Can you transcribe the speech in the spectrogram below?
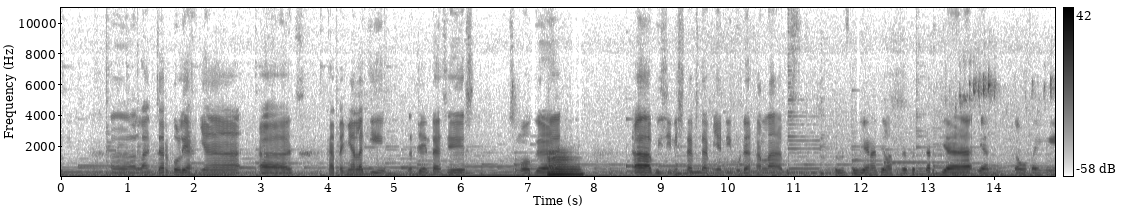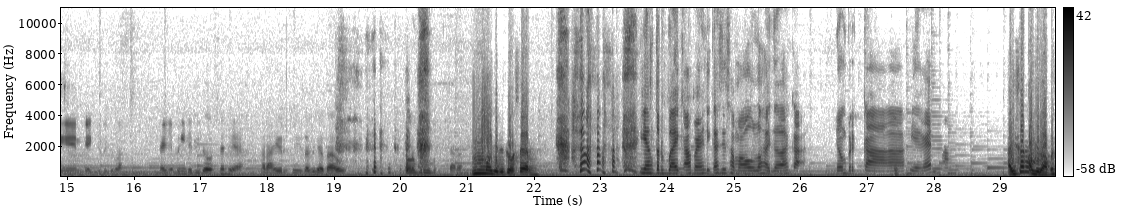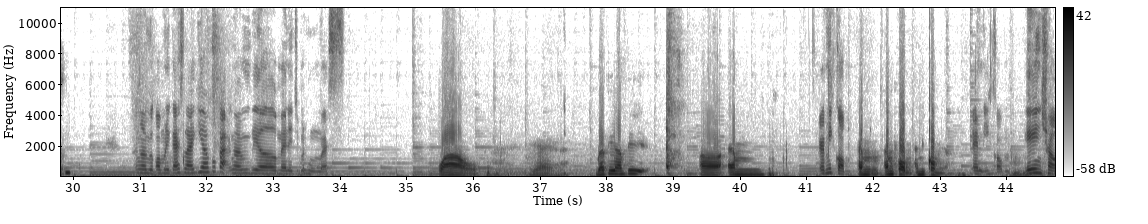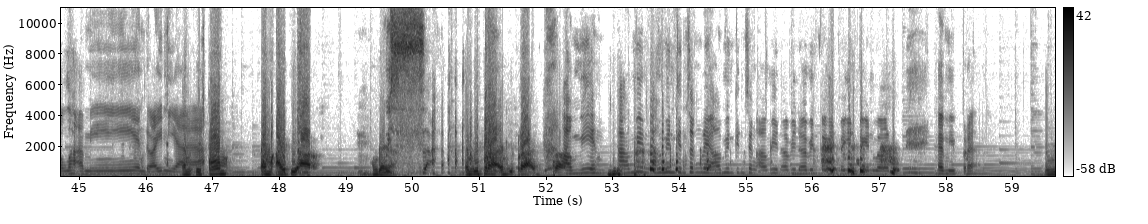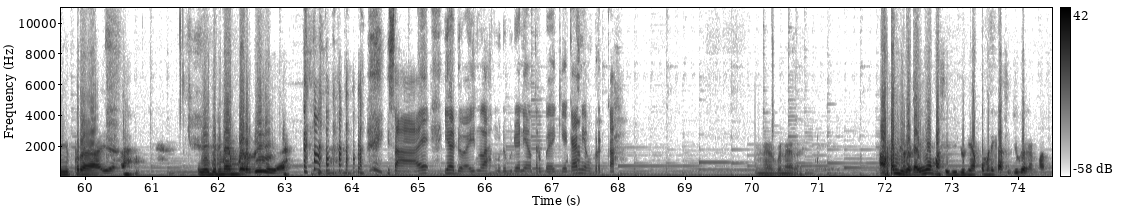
eh, lancar kuliahnya eh, katanya lagi ngerjain tesis. Semoga Hmm, eh, abis ini step-stepnya dimudahkan lah abis lulus kuliah nanti langsung dapet kerja yang kamu pengen kayak gitu gitu lah kayaknya pengen jadi dosen ya terakhir sih tapi nggak tahu kalau berubah sekarang hmm, mau jadi dosen. yang terbaik apa yang dikasih sama Allah adalah kak yang berkah ya kan Aisyah ngambil apa sih? ngambil komunikasi lagi aku kak ngambil manajemen humas Wow. Iya. iya. Berarti nanti eh, M Mikom M Mcom, Mcom ya. Mikom Hmm. Insya Allah amin doain ya Micom, MIPR. Enggak ya? MIPRA, MIPRA, MIPRA. amin amin amin kenceng deh amin kenceng amin amin amin pengen pengen pengen banget Emipra MIPRA ya. Iya jadi member dulu ya. Isae ya doain lah mudah-mudahan yang terbaik ya kan yang berkah Benar-benar. Avan juga kayaknya masih di dunia komunikasi juga kan, Van?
